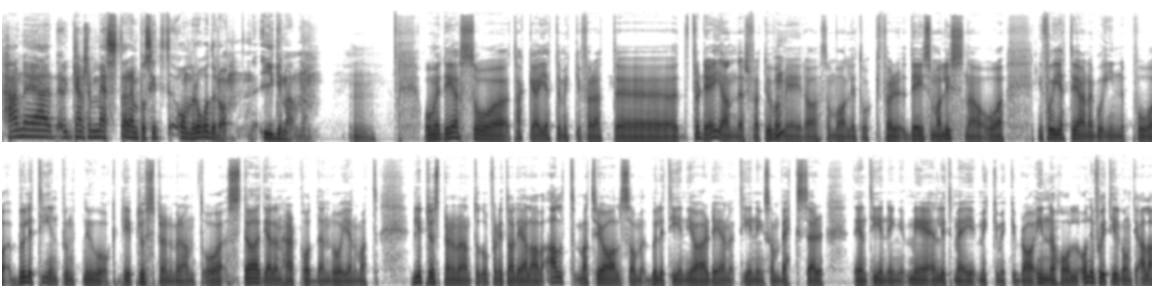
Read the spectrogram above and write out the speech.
han, är kanske mästaren på sitt område då, Ygeman. Mm. Och med det så tackar jag jättemycket för att eh, för dig Anders, för att du var mm. med idag som vanligt och för dig som har lyssnat. Och ni får jättegärna gå in på bulletin.nu och bli plusprenumerant och stödja den här podden då genom att bli plusprenumerant och då får ni ta del av allt material som Bulletin gör. Det är en tidning som växer. Det är en tidning med enligt mig mycket, mycket bra innehåll och ni får tillgång till alla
